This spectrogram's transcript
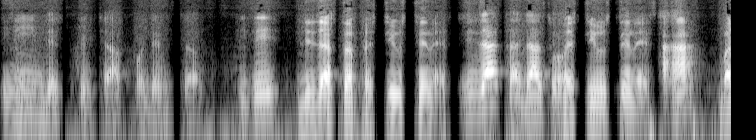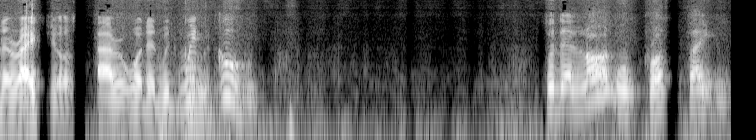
seeing the scripture for themselves. It says Disaster pursues sinners, disaster, that's all. pursues sinners, Uh-huh. but the righteous are rewarded with good. With good. So the Lord will prosper you.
